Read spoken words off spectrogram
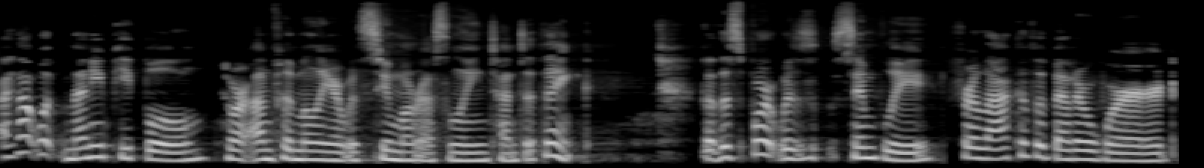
I thought what many people who are unfamiliar with sumo wrestling tend to think that the sport was simply, for lack of a better word,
